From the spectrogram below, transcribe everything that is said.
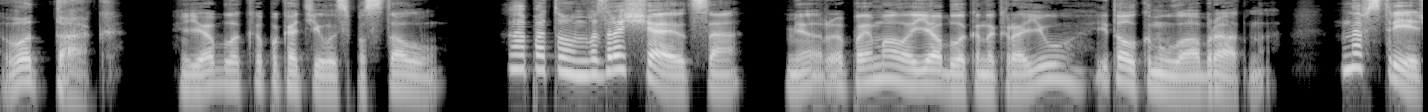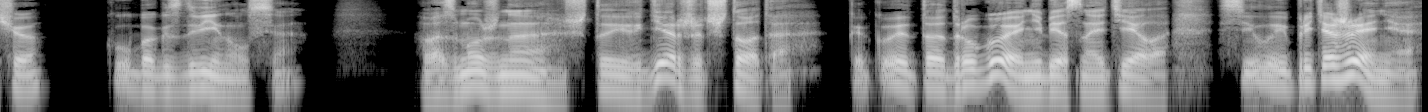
вот так. Яблоко покатилось по столу. А потом возвращаются. Мяра поймала яблоко на краю и толкнула обратно. Навстречу. Кубок сдвинулся. Возможно, что их держит что-то. Какое-то другое небесное тело, силы притяжения.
